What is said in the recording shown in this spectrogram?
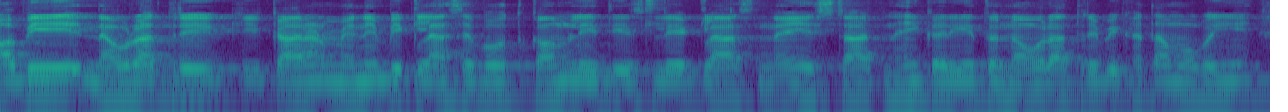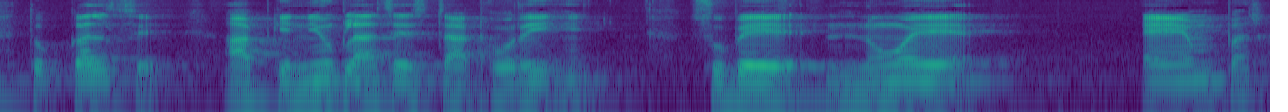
अभी नवरात्रि के कारण मैंने भी क्लासें बहुत कम ली थी, इसलिए क्लास नई स्टार्ट नहीं करी है तो नवरात्रि भी ख़त्म हो गई है। तो कल से आपकी न्यू क्लासें स्टार्ट हो रही हैं। सुबह नौ एम पर,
